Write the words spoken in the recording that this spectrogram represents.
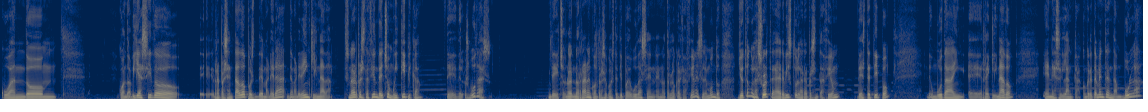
cuando, cuando había sido eh, representado pues, de, manera, de manera inclinada. Es una representación, de hecho, muy típica de, los Budas. De hecho, no, es raro encontrarse con este tipo de Budas en, otras localizaciones en el mundo. Yo tengo la suerte de haber visto la representación de este tipo, de un Buda eh, reclinado, en Sri Lanka, concretamente en Dambula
